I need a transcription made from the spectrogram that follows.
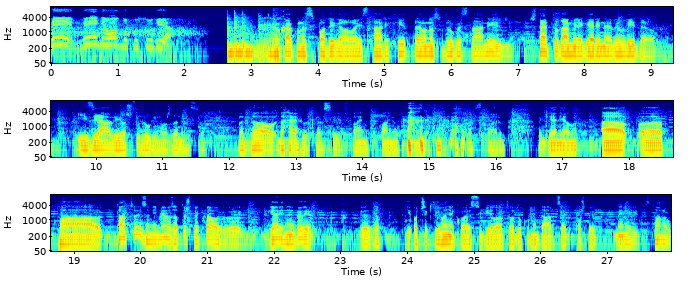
Ne, menja odluku sudija. Evo kako nas podiga ovaj stari hit, evo nas u drugoj strani. Šta je to Damire Geri Neville video i izjavio što drugi možda nisu? Pa da, da, evo kao se final, final count. Ovo je stvarno genijalno. A, a, pa, da, to je zanimljivo zato što je kao e, Gary Neville je e, za, i očekivanja koja su bila od tog dokumentarca, pošto je, meni je stvarno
